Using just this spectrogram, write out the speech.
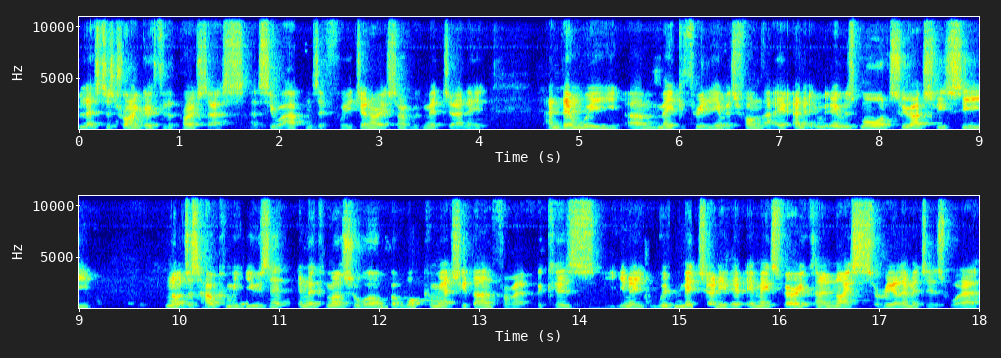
let's just try and go through the process and see what happens if we generate something with Midjourney, and then we um, make a 3D image from that. It, and it, it, was more to actually see not just how can we use it in the commercial world, but what can we actually learn from it? Because you know, with Midjourney, it, it makes very kind of nice surreal images where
